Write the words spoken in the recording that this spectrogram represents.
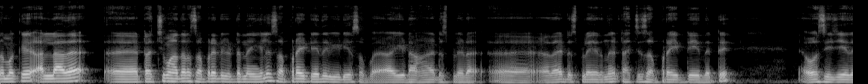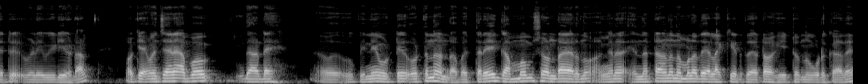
നമുക്ക് അല്ലാതെ ടച്ച് മാത്രം സെപ്പറേറ്റ് കിട്ടുന്നെങ്കിൽ സെപ്പറേറ്റ് ചെയ്ത് വീഡിയോ ഇടാം. ആ ഡിസ്പ്ലേയുടെ അതായത് ഡിസ്പ്ലേയിൽ നിന്ന് ടച്ച് സെപ്പറേറ്റ് ചെയ്തിട്ട് ഒ സി ചെയ്തിട്ട് വീഡിയോ ഇടാം. ഓക്കെ മച്ചാനെ അപ്പോൾ ഇതാട്ടെ പിന്നെ ഒട്ടി ഒട്ടുന്നുണ്ടോ? അപ്പോൾ ഇത്രയും ഗമ്മംശം ഉണ്ടായിരുന്നു. അങ്ങനെ എന്നിട്ടാണ് നമ്മളത് ഇളക്കിയെടുത്തത് കേട്ടോ. ഹീറ്റൊന്നും കൊടുക്കാതെ.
